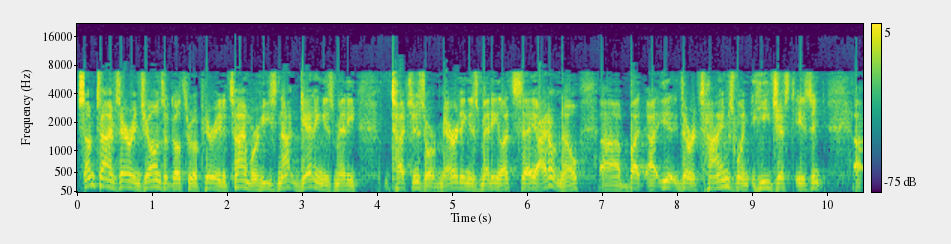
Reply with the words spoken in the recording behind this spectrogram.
sometimes Aaron Jones will go through a period of time where he's not getting as many touches or meriting as many, let's say. I don't know. Uh, but uh, there are times when he just isn't, uh,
